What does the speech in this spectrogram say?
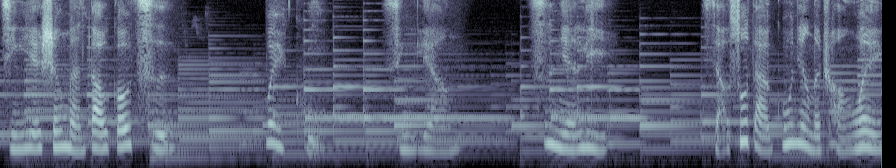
茎叶生满倒钩刺，味苦性凉。四年里，小苏打姑娘的床位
